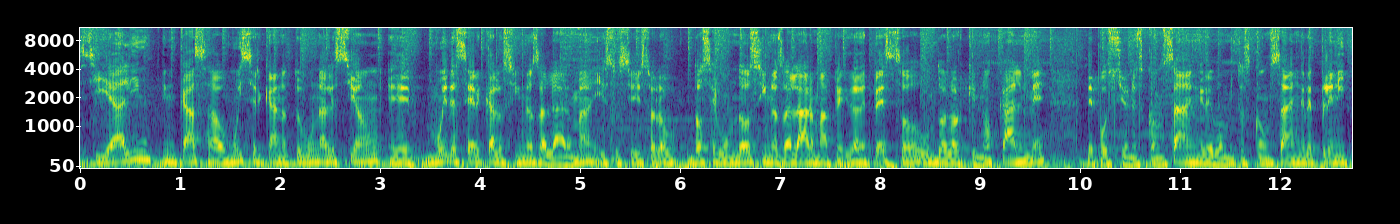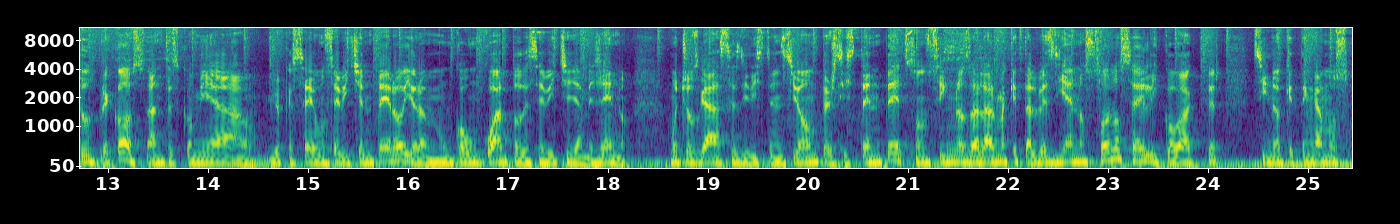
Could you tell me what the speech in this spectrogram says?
Si alguien en casa o muy cercano tuvo una lesión, eh, muy de cerca los signos de alarma, y eso sí, solo dos segundos, signos de alarma, pérdida de peso, un dolor que no calme deposiciones con sangre, vómitos con sangre, plenitud precoz. Antes comía, yo qué sé, un ceviche entero y ahora un, un cuarto de ceviche ya me lleno. Muchos gases y distensión persistente son signos de alarma que tal vez ya no solo sea helicobacter, sino que tengamos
